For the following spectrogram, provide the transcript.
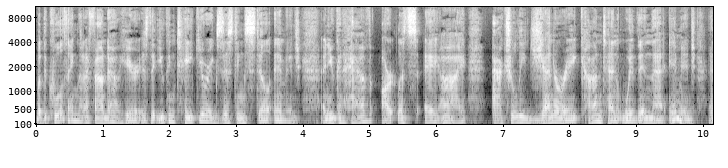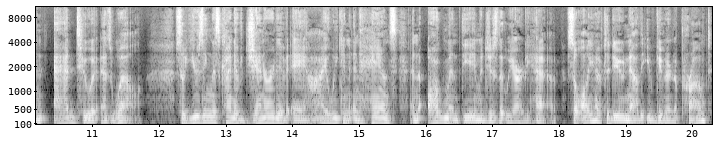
But the cool thing that I found out here is that you can take your existing still image and you can have Artlist's AI actually generate content within that image and add to it as well. So using this kind of generative AI, we can enhance and augment the images that we already have. So all you have to do now that you've given it a prompt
